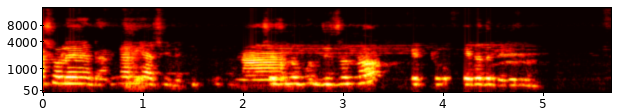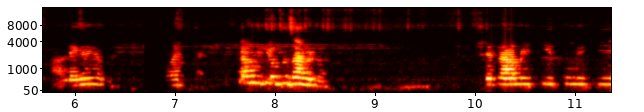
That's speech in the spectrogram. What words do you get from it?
আসলে ঢাকা নিয়ে আসি না। সেজন্য বুদ্ধির জন্য একটু এটাতে ঢেকে দিলাম। লেগে যাবে? এখন কেউ তো যাবে না। সেটা আমি কি তুমি কি?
